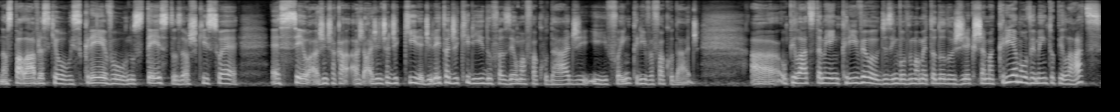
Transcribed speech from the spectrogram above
nas palavras que eu escrevo, nos textos. Eu acho que isso é é seu, a gente, a, a gente adquire, é direito adquirido fazer uma faculdade e foi incrível a faculdade o Pilates também é incrível, eu desenvolvi uma metodologia que chama Cria Movimento Pilates.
